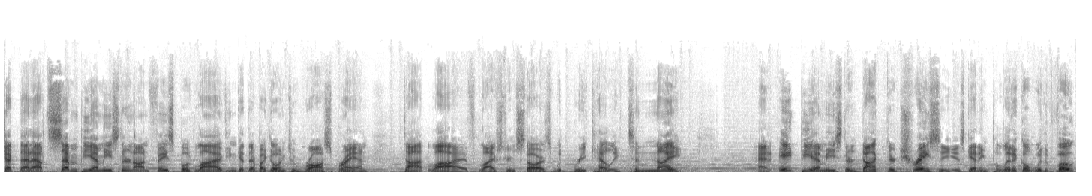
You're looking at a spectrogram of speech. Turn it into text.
Check that out, 7 p.m. Eastern on Facebook Live. You can get there by going to rossbrand.live. Live stream stars with Bree Kelly. Tonight at 8 p.m. Eastern, Dr. Tracey is getting political with Vote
